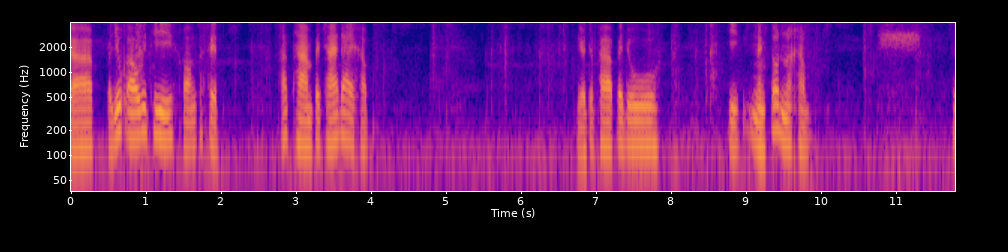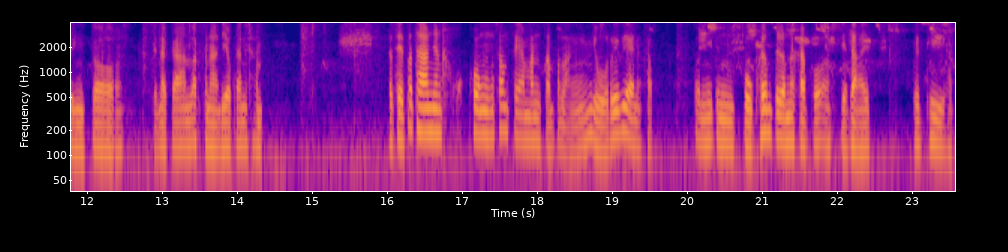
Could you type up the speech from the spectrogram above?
จะประยุกต์เอาวิธีของเกษตรพัฒนามไปใช้ได้ครับ เดี๋ยวจะพาไปดูอีกหนึ่งต้นนะครับ ซึ่งก็เป็นอาการลักษณะเดียวกันครับ เกษตรพัฒนามยังคงซ่อมแซมมันสำปะหลังอยู่เรื่อยๆนะครับ ต้นนี้เป็นปลูกเพิ่มเติมนะครับ เพราะเสียดายพื้นที่ครับ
